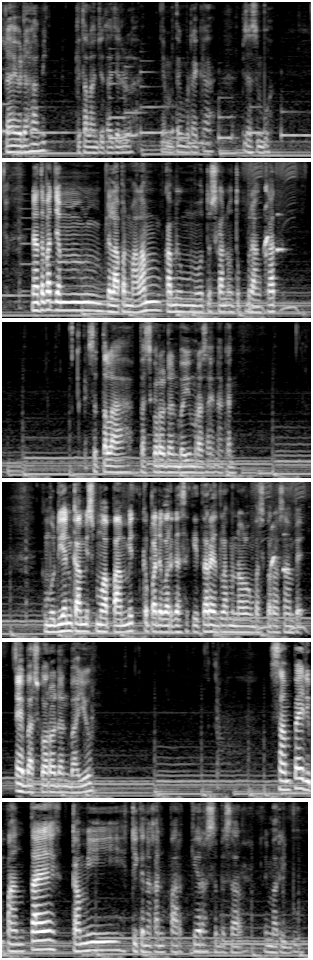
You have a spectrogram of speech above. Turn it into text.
sudah ya udahlah Mik kita lanjut aja dulu yang penting mereka bisa sembuh nah tepat jam 8 malam kami memutuskan untuk berangkat setelah Baskoro dan Bayu merasa enakan. Kemudian kami semua pamit kepada warga sekitar yang telah menolong Baskoro sampai eh Baskoro dan Bayu. Sampai di pantai kami dikenakan parkir sebesar 5000.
